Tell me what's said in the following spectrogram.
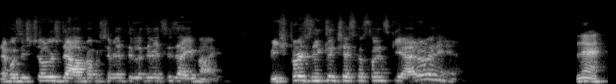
nebo zjišťoval už dávno, protože mě tyhle ty věci zajímají. Víš, proč vznikly československé aerolinie? Ne.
